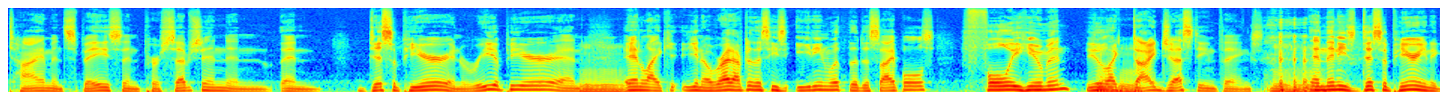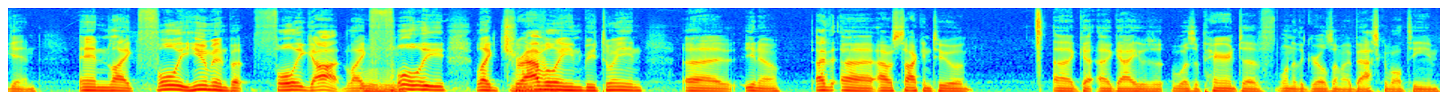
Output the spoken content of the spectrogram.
time and space and perception and and disappear and reappear and Mhm. and like you know right after this he's eating with the disciples fully human he's like Mhm. digesting things Mhm. and then he's disappearing again and like fully human but fully god like Mhm. fully like traveling between uh you know i uh i was talking to a, a, a guy who was, was a parent of one of the girls on my basketball team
